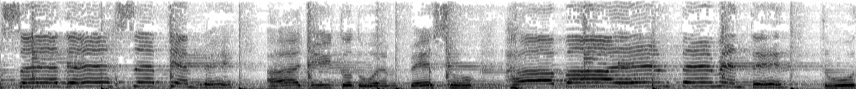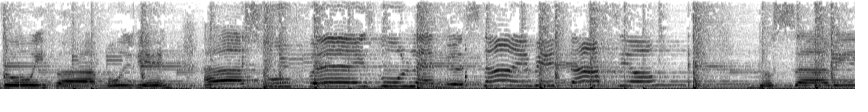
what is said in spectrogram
De septiembre, allí todo empezó. Aparentemente todo iba muy bien. A su Facebook le envió esa invitación. No sabía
